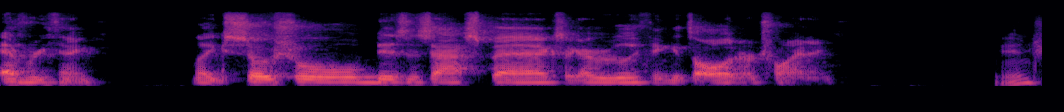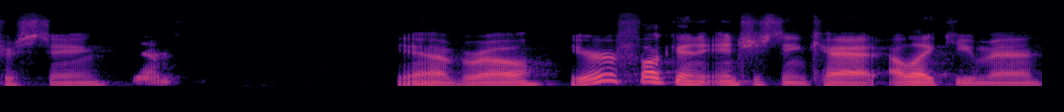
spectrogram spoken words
everything, like social business aspects. Like I really think it's all intertwining. Interesting. Yeah. Yeah, bro. You're a fucking interesting cat. I like you, man.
